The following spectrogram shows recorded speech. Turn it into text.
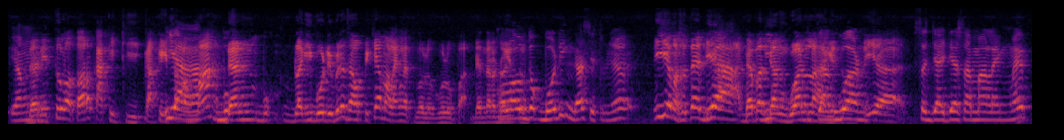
yang dan itu Lotaro kaki ki- kaki Iya, lemah bu- dan lagi bodybuilder sama piknya malah ngeliat gue gue lupa dan kalau itu. untuk body enggak sih sebenarnya iya maksudnya dia Iya, dapat di- gangguan lah gangguan. gitu iya sejajar sama Lenglet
